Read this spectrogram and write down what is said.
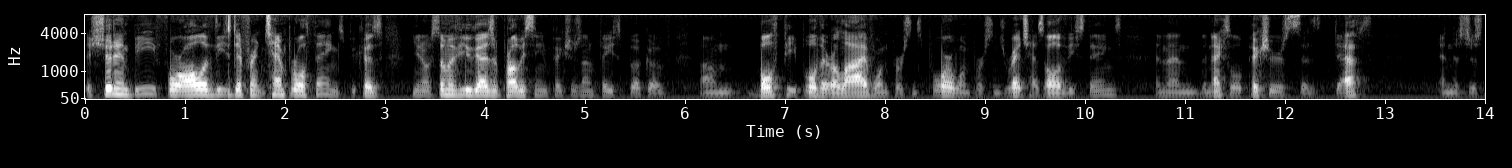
It shouldn't be for all of these different temporal things because, you know, some of you guys have probably seen pictures on Facebook of um, both people, they're alive, one person's poor, one person's rich, has all of these things. And then the next little picture says death, and there's just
